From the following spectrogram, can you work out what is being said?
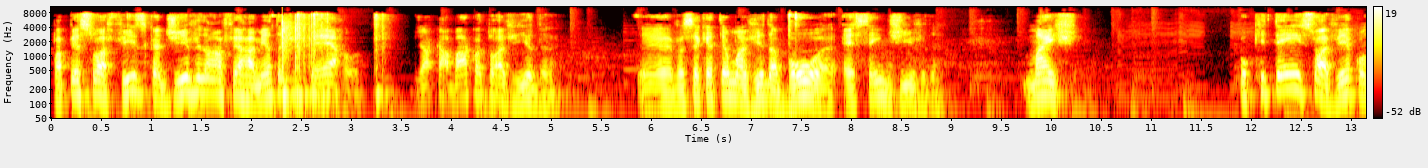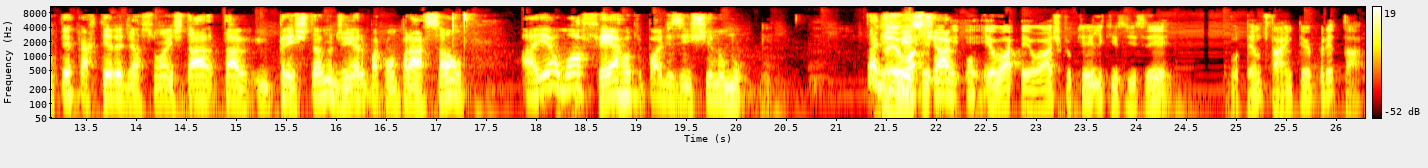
Para pessoa física, dívida é uma ferramenta de ferro, de acabar com a tua vida. É, você quer ter uma vida boa, é sem dívida. Mas o que tem isso a ver com ter carteira de ações? Está tá emprestando dinheiro para comprar ação? Aí é o maior ferro que pode existir no mundo. Tá difícil, eu, Thiago. Eu, eu, eu, acho que o que ele quis dizer, vou tentar interpretar.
